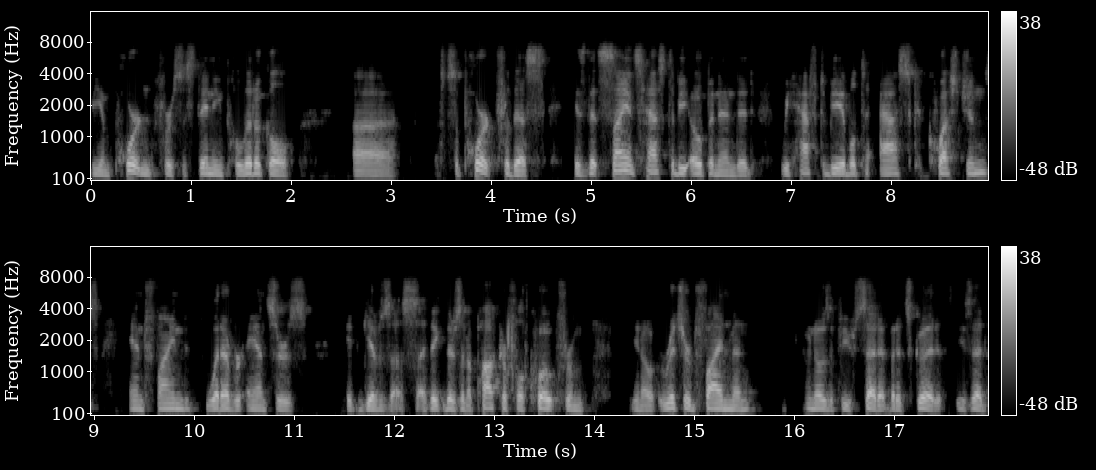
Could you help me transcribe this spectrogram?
be important for sustaining political uh, support for this, is that science has to be open ended. We have to be able to ask questions and find whatever answers it gives us. I think there's an apocryphal quote from, you know, Richard Feynman. Who knows if you've said it, but it's good. He said,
